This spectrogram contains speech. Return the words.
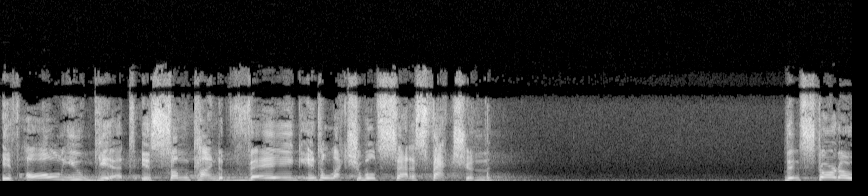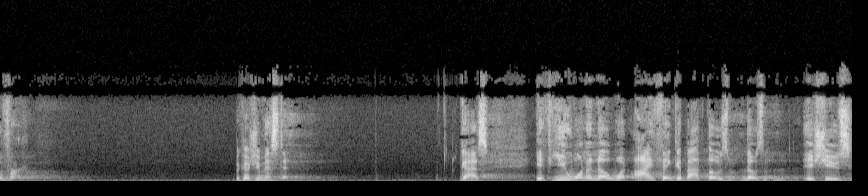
If all you get is some kind of vague intellectual satisfaction, then start over because you missed it. Guys, if you want to know what I think about those, those issues,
